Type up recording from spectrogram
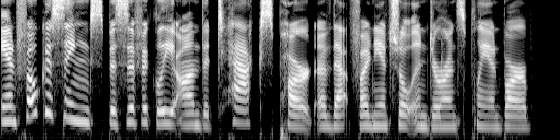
And focusing specifically on the tax part of that financial endurance plan, Barb,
